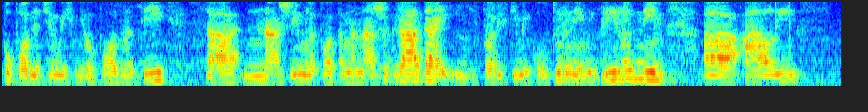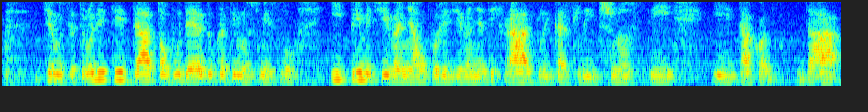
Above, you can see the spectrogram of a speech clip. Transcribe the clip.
popodne ćemo ih mi upoznati sa našim lepotama našeg grada i istorijskim i kulturnim i prirodnim, ali ćemo se truditi da to bude edukativno u smislu i primećivanja, upoređivanja tih razlika, sličnosti i tako da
